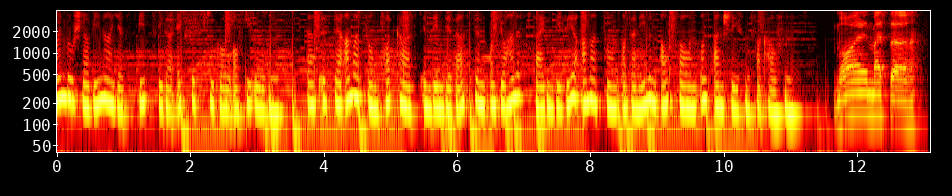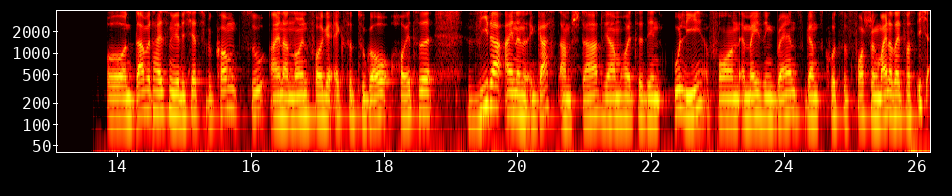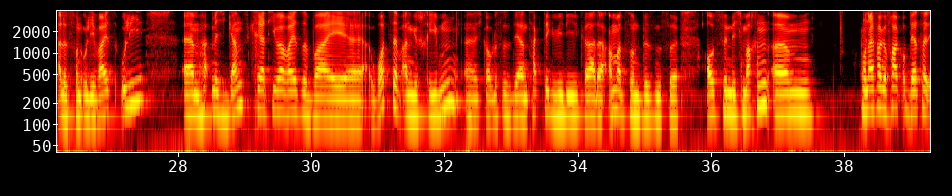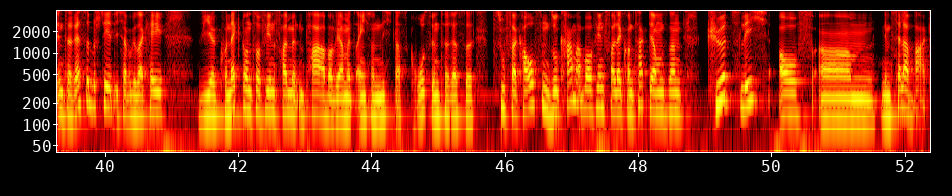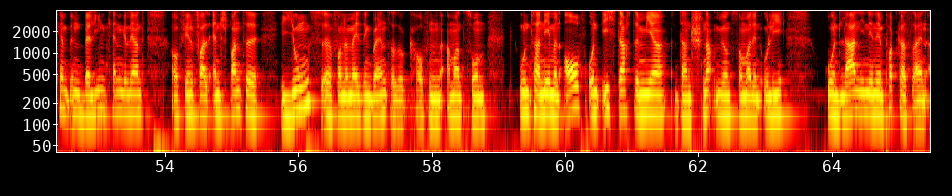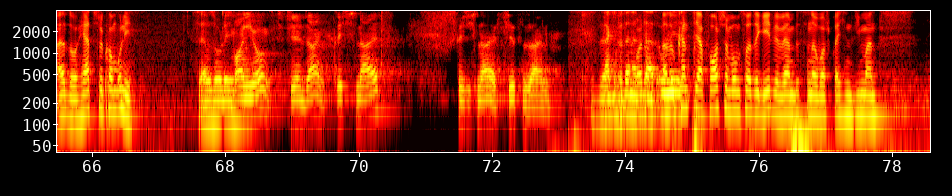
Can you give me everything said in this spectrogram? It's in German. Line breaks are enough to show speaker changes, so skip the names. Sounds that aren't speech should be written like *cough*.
Moin du Schlawiner, jetzt gibt's wieder Exit to Go auf die Ohren. Das ist der Amazon Podcast, in dem dir Dustin und Johannes zeigen, wie sie Amazon Unternehmen aufbauen und anschließend verkaufen.
Moin Meister.
Und damit heißen wir dich jetzt willkommen zu einer neuen Folge Exit to Go. Heute wieder einen Gast am Start. Wir haben heute den Uli von Amazing Brands. Ganz kurze Vorstellung meinerseits, was ich alles von Uli weiß. Uli ähm, hat mich ganz kreativerweise bei äh, WhatsApp angeschrieben. Äh, ich glaube, das ist deren Taktik, wie die gerade Amazon-Business ausfindig machen. Ähm, und einfach gefragt, ob derzeit Interesse besteht. Ich habe gesagt, hey, wir connecten uns auf jeden Fall mit ein paar, aber wir haben jetzt eigentlich noch nicht das große Interesse zu verkaufen. So kam aber auf jeden Fall der Kontakt. Wir haben uns dann kürzlich auf ähm, dem Seller Barcamp in Berlin kennengelernt. Auf jeden Fall entspannte Jungs äh, von Amazing Brands, also kaufen Amazon Unternehmen auf. Und ich dachte mir, dann schnappen wir uns doch mal den Uli und laden ihn in den Podcast ein. Also herzlich willkommen, Uli.
Servus, Uli. Moin, Jungs. Vielen Dank. Richtig nice. Richtig nice, hier zu sein.
Sehr Danke schön. für deine Zeit,
Uli. Also du kannst dir ja vorstellen, worum es heute geht. Wir werden ein bisschen darüber sprechen, wie man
